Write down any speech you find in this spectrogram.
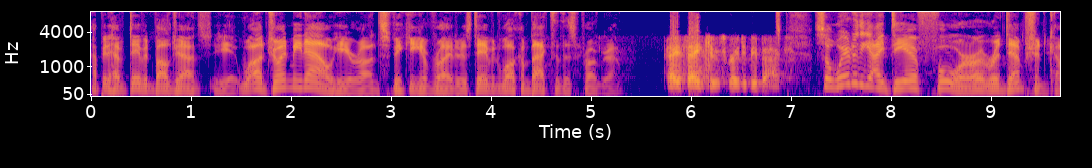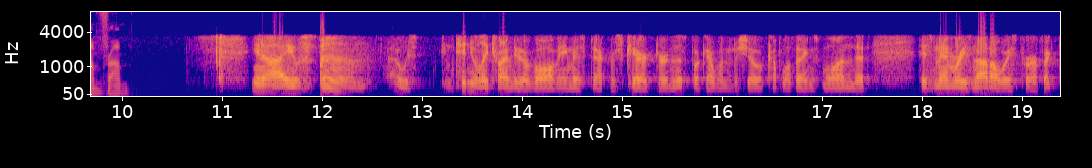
Happy to have David Baldacci. Well, join me now here on Speaking of Writers. David, welcome back to this program. Hey, thank you. It's great to be back. So, where did the idea for redemption come from? You know, I was I was continually trying to evolve Amos Decker's character. In this book, I wanted to show a couple of things. One, that his memory is not always perfect,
